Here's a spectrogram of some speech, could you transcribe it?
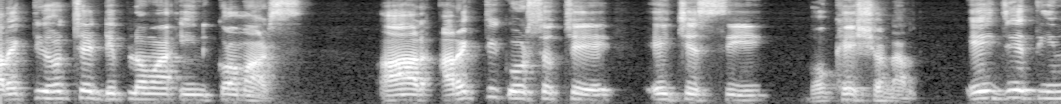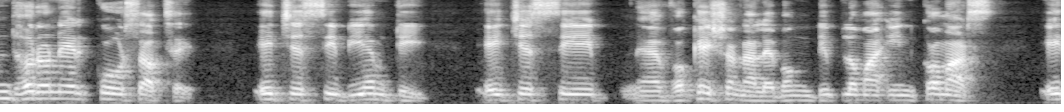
আরেকটি হচ্ছে ডিপ্লোমা ইন কমার্স। আর আরেকটি কোর্স হচ্ছে এইচএসসি ভোকেশনাল এই যে তিন ধরনের কোর্স আছে এইচএসসি বিএমটি এইচএসসি ভোকেশনাল এবং ডিপ্লোমা ইন কমার্স এই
